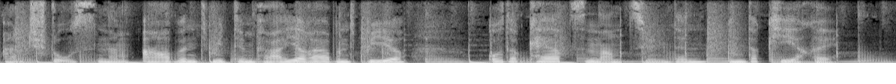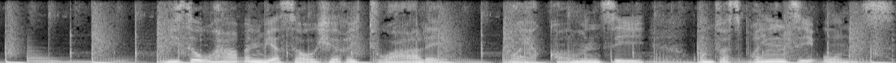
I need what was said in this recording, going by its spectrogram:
Anstoßen am Abend mit dem Feierabendbier oder Kerzen anzünden in der Kirche. Wieso haben wir solche Rituale? Woher kommen sie und was bringen sie uns?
